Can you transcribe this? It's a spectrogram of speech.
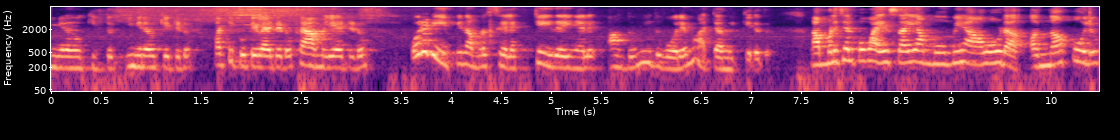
ഇങ്ങനെ നോക്കിയിട്ടും ഇങ്ങനെ നോക്കിയിട്ടിടും. പട്ടിക്കുട്ടികളായിട്ടിടും ഫാമിലി ആയിട്ടിടും. ഒരു ഡി പി നമ്മൾ സെലക്ട് ചെയ്ത് കഴിഞ്ഞാൽ അതും ഇതുപോലെ മാറ്റാൻ നിൽക്കരുത്. നമ്മൾ ചിലപ്പോൾ വയസ്സായി അമ്മൂമ്മ ആവൂടാ എന്നാൽ പോലും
